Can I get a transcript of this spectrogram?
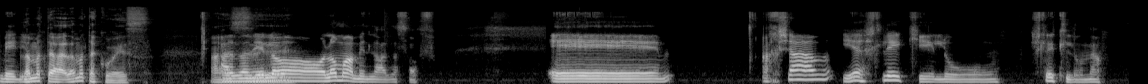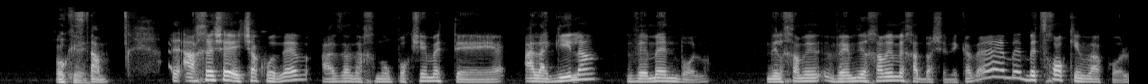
בדיוק. למה אתה, למה אתה כועס? אז, אז אני לא, לא מאמין לו עד הסוף. אה, עכשיו יש לי כאילו, יש לי תלונה. אוקיי. סתם. אחרי שצ'אק עוזב, אז אנחנו פוגשים את uh, אללה גילה ומנבול. נלחמים, והם נלחמים אחד בשני, כזה בצחוקים והכל.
